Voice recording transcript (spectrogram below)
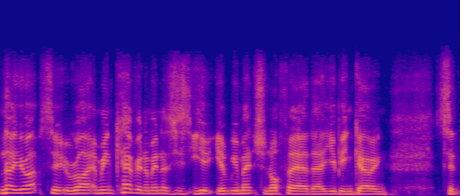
No, you're absolutely right. I mean, Kevin. I mean, as you, you, we mentioned off air, there you've been going to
